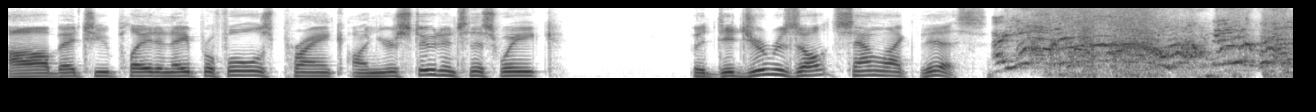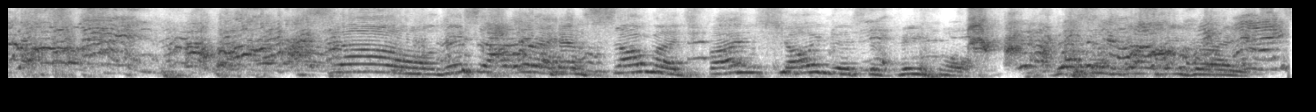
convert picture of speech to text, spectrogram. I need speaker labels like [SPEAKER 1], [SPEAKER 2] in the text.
[SPEAKER 1] I'll bet you played an April Fool's prank on your students this week. But did your results sound like this?
[SPEAKER 2] Are you?
[SPEAKER 1] So, this I'm gonna have so much fun showing this to people. This is gonna be great.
